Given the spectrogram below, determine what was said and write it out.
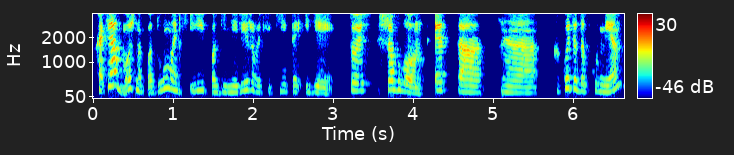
хотя можно подумать и погенерировать какие-то идеи. То есть шаблон – это э, какой-то документ,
